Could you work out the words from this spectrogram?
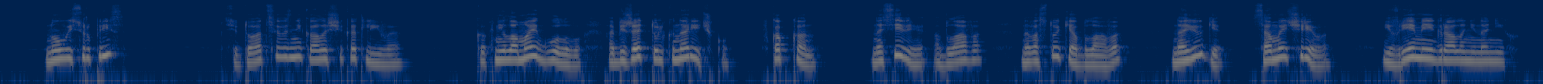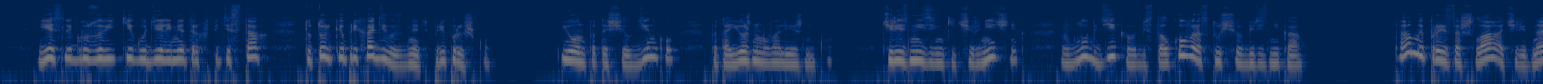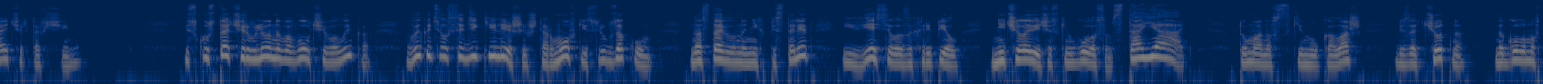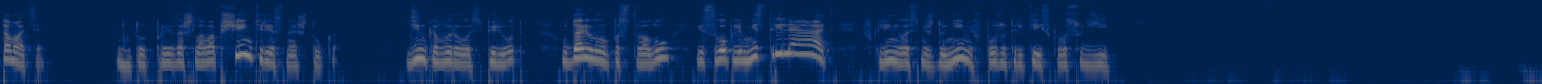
Новый сюрприз? Ситуация возникала щекотливая. Как не ломай голову, а бежать только на речку, в капкан. На севере – облава, на востоке – облава, на юге – самое чрево. И время играло не на них. Если грузовики гудели метрах в пятистах, то только и приходилось гнать в припрыжку. И он потащил Динку по таежному валежнику, через низенький черничник, вглубь дикого, бестолково растущего березняка. Там и произошла очередная чертовщина. Из куста червленого волчьего лыка выкатился дикий леший в штормовке с рюкзаком, наставил на них пистолет и весело захрипел нечеловеческим голосом «Стоять!». Туманов скинул калаш, безотчетно, на голом автомате. Но тут произошла вообще интересная штука. Динка вырвалась вперед, ударила ему по стволу и с воплем «Не стрелять!» вклинилась между ними в позу третейского судьи.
